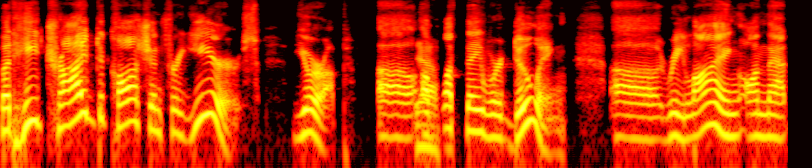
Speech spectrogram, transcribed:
but he tried to caution for years Europe uh, yeah. of what they were doing, uh, relying on that,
